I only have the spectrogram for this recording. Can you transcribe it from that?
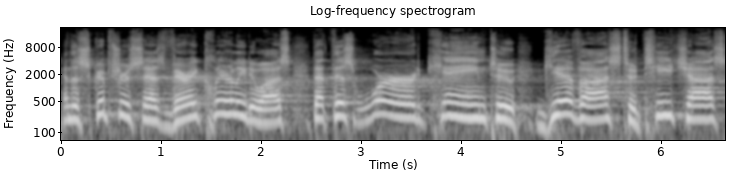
And the Scripture says very clearly to us that this Word came to give us, to teach us.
